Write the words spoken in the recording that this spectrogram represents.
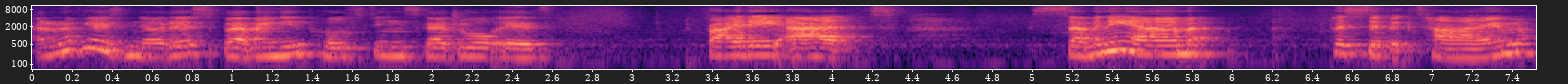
I don't know if you guys noticed, but my new posting schedule is Friday at 7 a.m. Pacific time.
